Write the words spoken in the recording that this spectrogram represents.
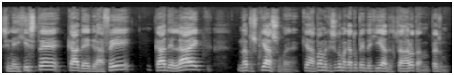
Συνεχίστε, κάντε εγγραφή, κάντε like, να τους πιάσουμε και να πάμε και σύντομα 150.000. Ξαναρώταμε, πες μου.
